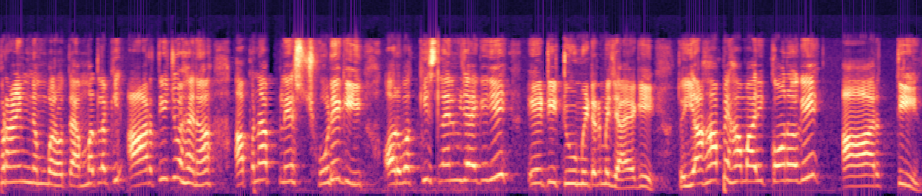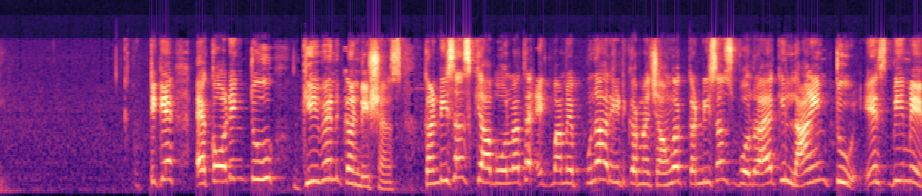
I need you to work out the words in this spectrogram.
प्राइम नंबर होता है। मतलब कि आरती जो है ना, अपना प्लेस छोड़ेगी और वह किस लाइन में जाएगी जी? 82 मीटर में जाएगी। तो यहाँ पे हमारी कौन होगी? आरती। ठीक है? According to given conditions conditions क्या बोल रहा था? एक बार मैं पुनः रीड करना चाहूँगा। कंडीशंस बोल रहा है कि लाइन टू एस बी में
